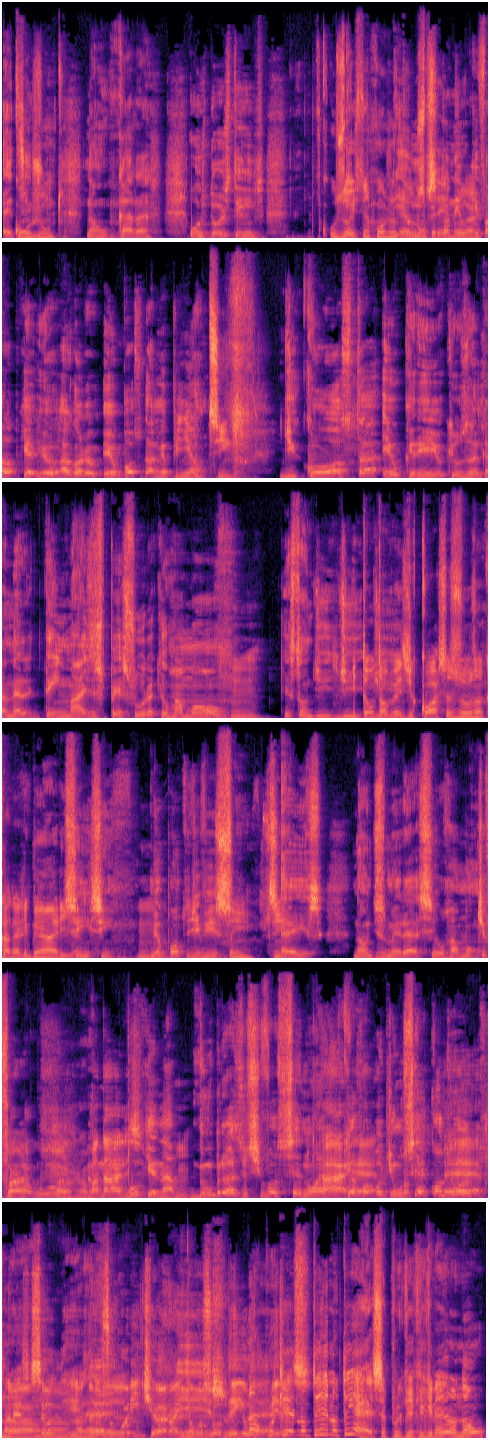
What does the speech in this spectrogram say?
é conjunto. não, o cara. Os dois têm. Os dois têm um conjunto Eu não sei nem o que falar, porque eu, agora eu posso dar minha opinião. Sim. De Costa, eu creio que o Zancanelli tem mais espessura que o Ramon. Hum. Questão de, de Então, de... talvez de costas o Zancanelli ganharia. Sim, sim. Hum. Meu ponto de vista. Sim, sim. É isso. Não desmerece o Ramon. De forma alguma. Claro. É uma análise. Porque na, uhum. no Brasil, se você não é, ah, é, a favor de um, você é contra o é, outro. Parece não, que você odeia. Não, eu sou corintiano, então você odeia o Não, porque não tem, não tem essa. Porque, querendo ou não,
